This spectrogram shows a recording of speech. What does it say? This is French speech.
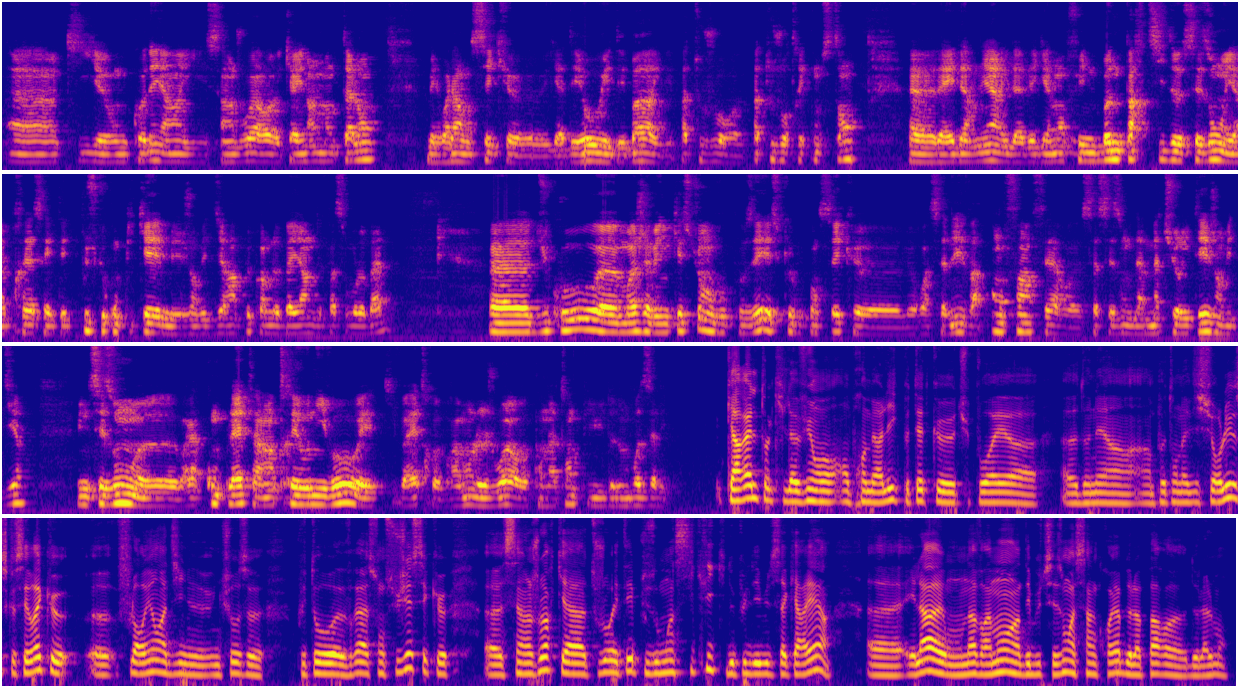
qui on connaît, hein, c'est un joueur qui a énormément de talent, mais voilà, on sait qu'il y a des hauts et des bas, il n'est pas toujours pas toujours très constant. Euh, L'année dernière, il avait également fait une bonne partie de saison et après, ça a été plus que compliqué, mais j'ai envie de dire un peu comme le Bayern de façon globale. Euh, du coup, euh, moi j'avais une question à vous poser. Est-ce que vous pensez que le Roi Sané va enfin faire sa saison de la maturité, j'ai envie de dire, une saison complète à un très haut niveau et qui va être vraiment le joueur qu'on attend depuis de nombreuses années Karel, toi qui l'as vu en, première ligue, peut-être que tu pourrais euh, euh, donner un, peu ton avis sur lui, parce que c'est vrai que euh, Florian a dit une, chose plutôt vraie à son sujet, c'est que c'est un joueur qui a toujours été plus ou moins cyclique depuis le début de sa carrière, et là on a vraiment un début de saison assez incroyable de la part de l'Allemand.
